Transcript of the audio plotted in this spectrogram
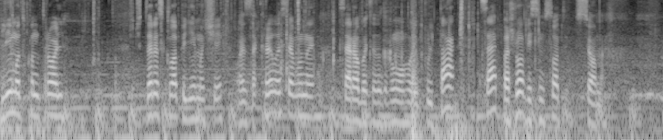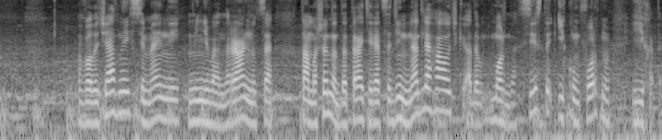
Клімат-контроль. Чотири склопідіймачі. Ось закрилися вони. Це робиться за допомогою пульта. Це Peugeot 807. Величезний сімейний мінівен. Реально, це та машина, де третій ряд сидінь не для галочки, а де можна сісти і комфортно їхати.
